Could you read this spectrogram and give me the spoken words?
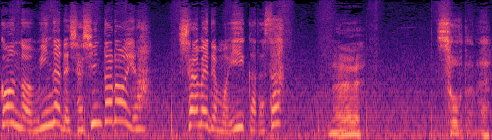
今度みんなで写真撮ろうよ。写メでもいいからさ。なあそうだな。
